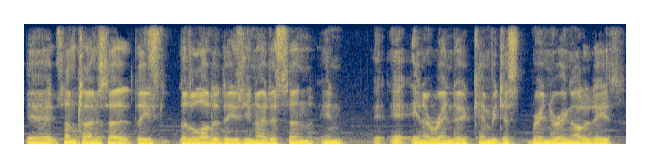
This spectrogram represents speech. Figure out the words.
Yeah, sometimes uh, these little oddities you notice in, in in a render can be just rendering oddities.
